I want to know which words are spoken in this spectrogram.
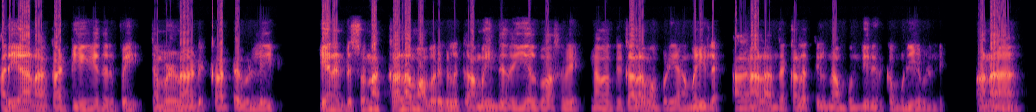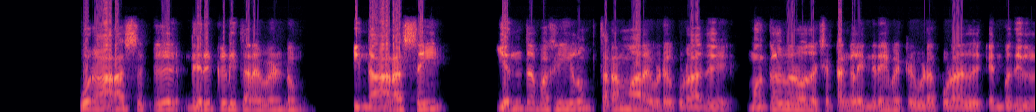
ஹரியானா காட்டிய எதிர்ப்பை தமிழ்நாடு காட்டவில்லை. ஏனென்று சொன்னா களம் அவர்களுக்கு அமைந்தது இயல்பாகவே. நமக்கு களம் அப்படி அமையல. அதனால அந்த களத்தில் நாம் முந்தி நிற்க முடியவில்லை. ஆனா ஒரு அரசுக்கு நெருக்கடி தர வேண்டும். இந்த அரசை எந்த வகையிலும் தடம் மாற விடக்கூடாது. மக்கள் விரோத சட்டங்களை நிறைவேற்ற விடக்கூடாது என்பதில்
